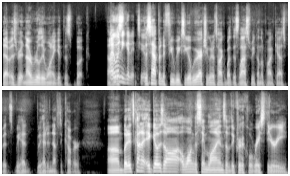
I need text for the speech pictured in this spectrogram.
that was written. I really want to get this book. Uh, I want to get it too. this happened a few weeks ago. We were actually going to talk about this last week on the podcast, but we had we had enough to cover. Um, but it's kind of it goes on along the same lines of the critical race theory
